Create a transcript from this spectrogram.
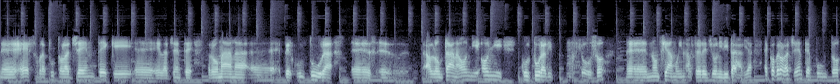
è soprattutto la gente che eh, è la gente romana eh, per cultura allontana ogni, ogni cultura di mafioso, eh, non siamo in altre regioni d'Italia, ecco però la gente appunto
